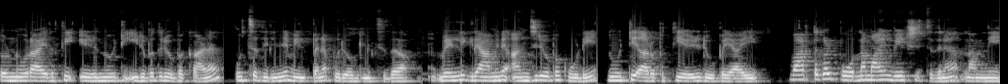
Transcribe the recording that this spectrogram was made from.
തൊണ്ണൂറായിരത്തി എഴുന്നൂറ്റി ഇരുപത് രൂപക്കാണ് ഉച്ചതിരിഞ്ഞ് വിൽപ്പന പുരോഗമിച്ചത്. വെള്ളി ഗ്രാമിന് അഞ്ച് രൂപ കൂടി നൂറ്റി അറുപത്തിയേഴ് രൂപയായി. വാർത്തകൾ പൂർണമായും വീക്ഷിച്ചതിന് നന്ദി.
